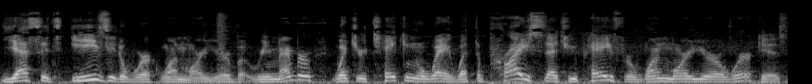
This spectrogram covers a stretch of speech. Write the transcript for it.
yes, it's easy to work one more year, but remember what you're taking away, what the price that you pay for one more year of work is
